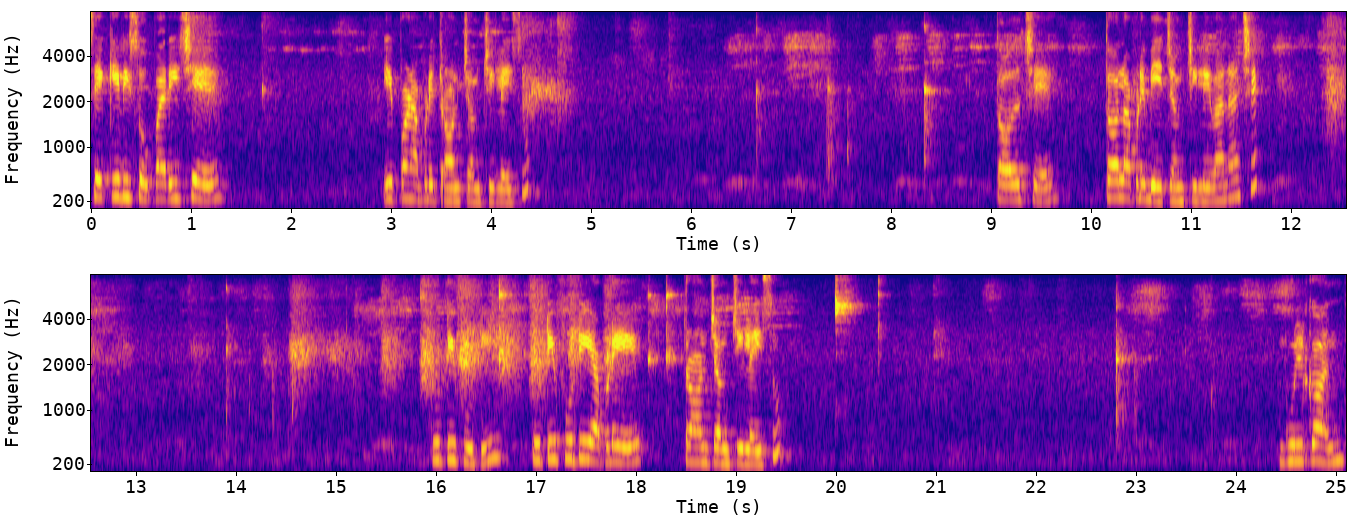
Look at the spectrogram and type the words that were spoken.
શેકેલી સોપારી છે. એ પણ આપણે ત્રણ ચમચી લઈશું. તલ છે. તલ આપણે બે ચમચી લેવાના છે. તૂટી ફૂટી તૂટી ફૂટી આપણે ત્રણ ચમચી લઈશું. ગુલકંદ.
